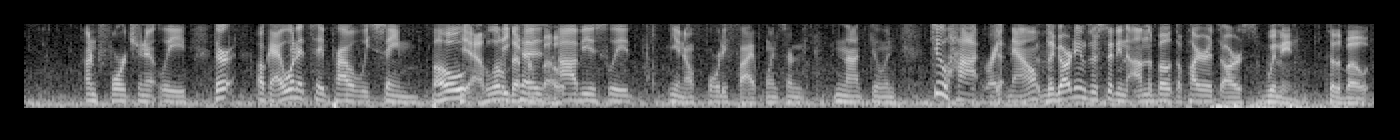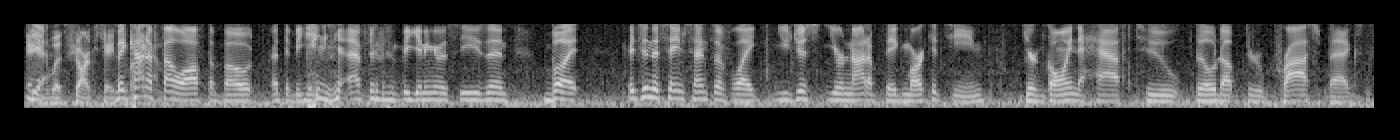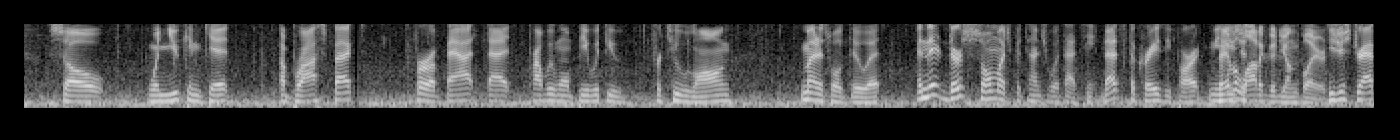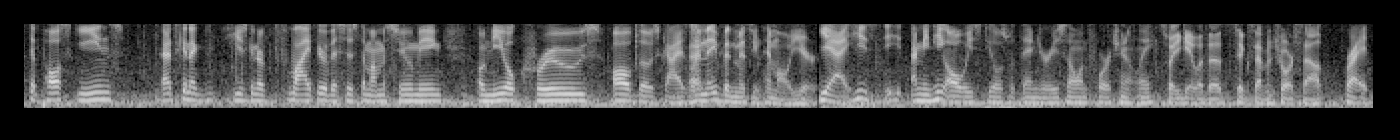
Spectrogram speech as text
unfortunately they're okay. I wouldn't say probably same boat. Yeah, a little different because boat. obviously, you know, 45 wins are not doing too hot right now. The Guardians are sitting on the boat. The Pirates are swimming to the boat, and Yeah. with sharks chasing. They kind of fell off the boat at the beginning after the beginning of the season, but it's in the same sense of like you just you're not a big market team. You're going to have to build up through prospects. So when you can get a prospect for a bat that probably won't be with you for too long, you might as well do it. And there, there's so much potential with that team. That's the crazy part. I mean, They have a just- lot of good young players. you just drafted Paul Skenes. That's gonna he's gonna fly through the system. I'm assuming Oneil Cruz, all of those guys. Like, and they've been missing him all year. yeah, he's. He, I mean, he always deals with injuries, though. Unfortunately, That's what you get with a six-seven shortstop. right.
